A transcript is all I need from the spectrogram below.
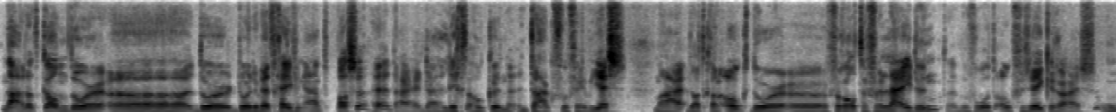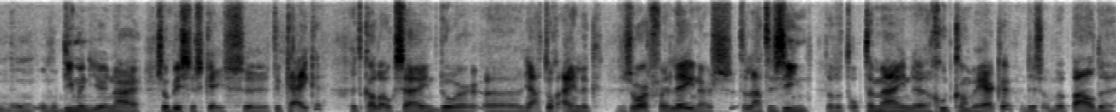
Nou, dat kan door, uh, door, door de wetgeving aan te passen. Hè. Daar, daar ligt ook een, een taak voor VWS. Maar dat kan ook door uh, vooral te verleiden, bijvoorbeeld ook verzekeraars, om, om, om op die manier naar zo'n business case te kijken. Het kan ook zijn door ja, toch eindelijk de zorgverleners te laten zien dat het op termijn goed kan werken. Dus een bepaalde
